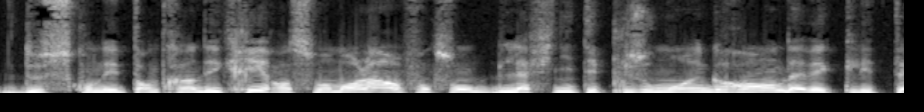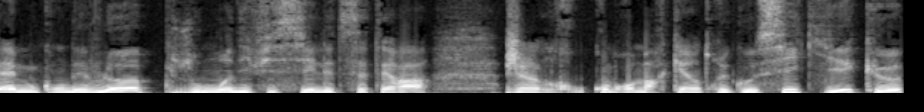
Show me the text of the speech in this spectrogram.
de ce qu'on est en train d'écrire en ce moment-là, en fonction de l'affinité plus ou moins grande avec les thèmes qu'on développe, plus ou moins difficile, etc. J'ai remarqué un truc aussi qui est que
